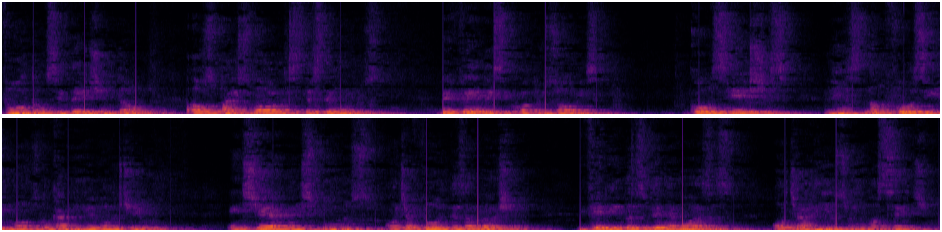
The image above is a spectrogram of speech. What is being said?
Furtam-se desde então aos mais nobres testemunhos. Defendem-se contra os homens, como se estes lhes não fossem irmãos no caminho evolutivo. Enxergam espinhos onde a flor desabrocha, e feridas venenosas onde há riso inocente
